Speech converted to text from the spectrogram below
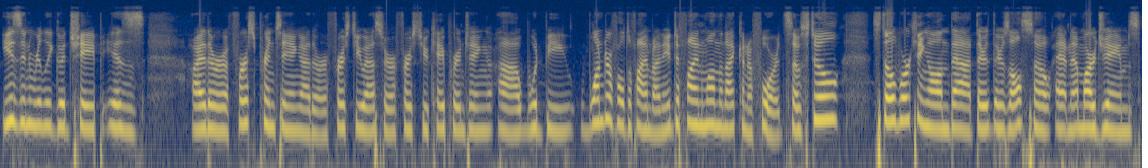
is in really good shape is either a first printing, either a first US or a first UK printing, uh, would be wonderful to find. But I need to find one that I can afford. So still, still working on that. There, there's also an M.R. James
